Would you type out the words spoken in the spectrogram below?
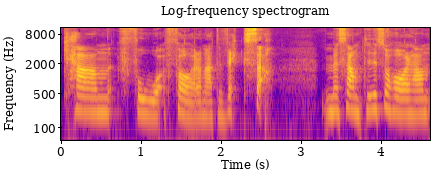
kan få förarna att växa. Men samtidigt så har han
